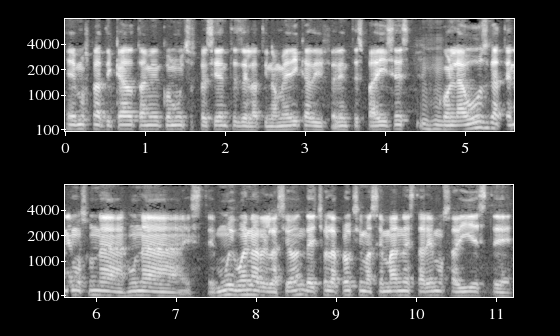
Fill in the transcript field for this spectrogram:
Hemos platicado también con muchos presidentes de Latinoamérica, de diferentes países. Con la USGA tenemos una, una este, muy buena relación. De hecho, la próxima semana estaremos ahí este,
